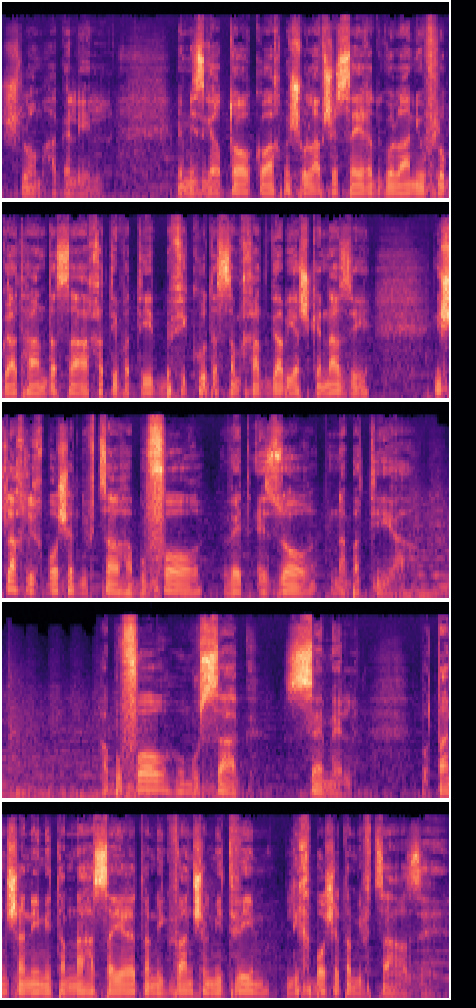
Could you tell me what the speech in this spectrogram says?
שלום הגליל. במסגרתו כוח משולב של סיירת גולני ופלוגת ההנדסה החטיבתית בפיקוד הסמח"ט גבי אשכנזי נשלח לכבוש את מבצר הבופור ואת אזור נבטיה. הבופור הוא מושג, סמל. באותן שנים התאמנה הסיירת על מגוון של מתווים לכבוש את המבצר הזה.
